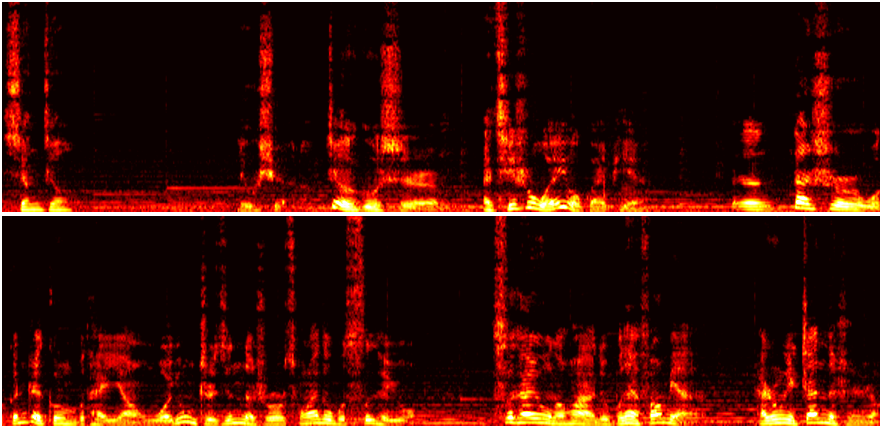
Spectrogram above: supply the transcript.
香蕉。流血了。这个故事，哎，其实我也有怪癖，嗯，但是我跟这哥们不太一样。我用纸巾的时候从来都不撕开用，撕开用的话就不太方便，还容易粘在身上。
